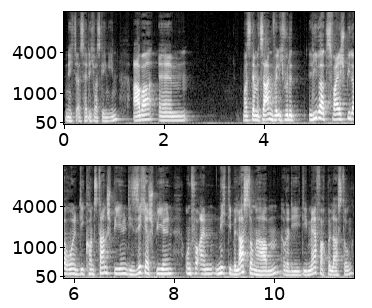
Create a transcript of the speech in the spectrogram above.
nichts als hätte ich was gegen ihn. Aber ähm, was ich damit sagen will, ich würde lieber zwei Spieler holen, die konstant spielen, die sicher spielen und vor allem nicht die Belastung haben oder die, die Mehrfachbelastung,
